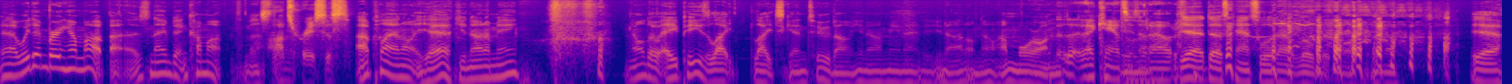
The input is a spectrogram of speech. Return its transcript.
Yeah, we didn't bring him up. Uh, his name didn't come up. Oh, that's racist. I plan on. Yeah, you know what I mean. Although AP's light light skin too, though. You know what I mean. I, you know, I don't know. I'm more on the That- that cancels you know. it out. Yeah, it does cancel it out a little bit more. You know? Yeah,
